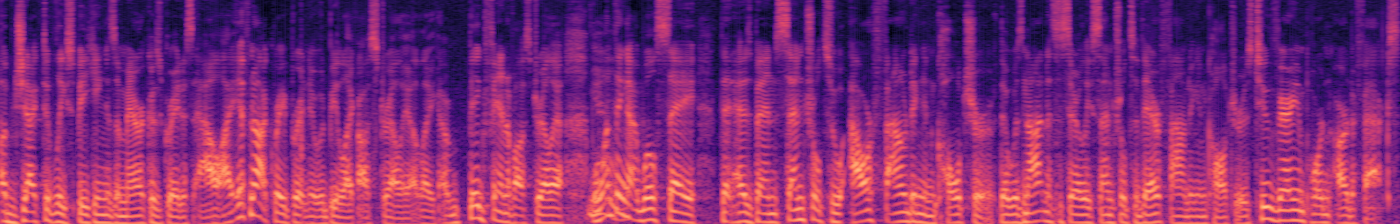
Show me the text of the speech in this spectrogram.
objectively speaking, is America's greatest ally, if not Great Britain, it would be like Australia. Like I'm a big fan of Australia. But one thing I will say that has been central to our founding and culture, that was not necessarily central to their founding and culture, is two very important artifacts:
